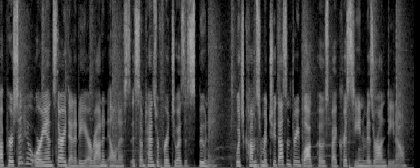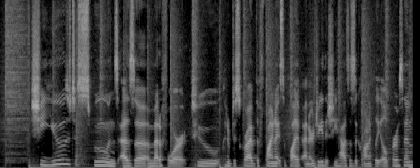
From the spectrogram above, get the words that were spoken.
A person who orients their identity around an illness is sometimes referred to as a spoonie, which comes from a 2003 blog post by Christine Miserandino she used spoons as a, a, metaphor to kind of describe the finite supply of energy that she has as a chronically ill person.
